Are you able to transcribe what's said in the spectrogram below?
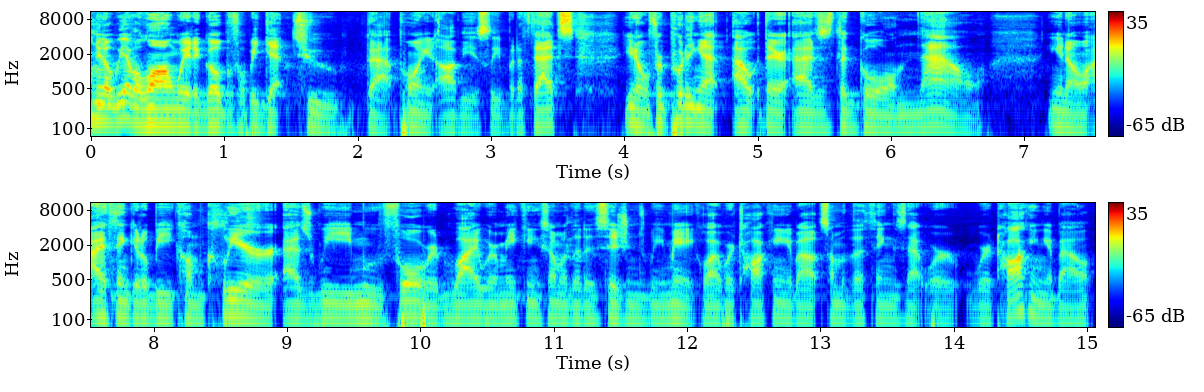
you know we have a long way to go before we get to that point obviously but if that's you know if we're putting that out there as the goal now you know i think it'll become clear as we move forward why we're making some of the decisions we make why we're talking about some of the things that we're we're talking about.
